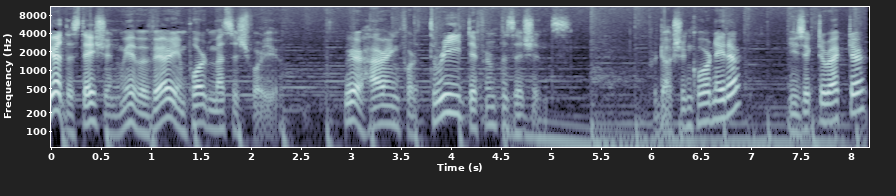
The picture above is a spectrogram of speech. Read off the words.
Here at the station, we have a very important message for you. We are hiring for three different positions. Production Coordinator, Music Director,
